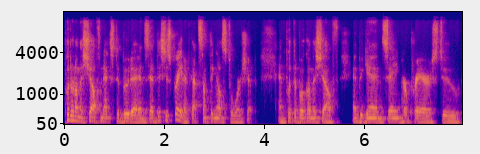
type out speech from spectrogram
put it on the shelf next to Buddha, and said, This is great. I've got something else to worship and put the book on the shelf and began saying her prayers to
